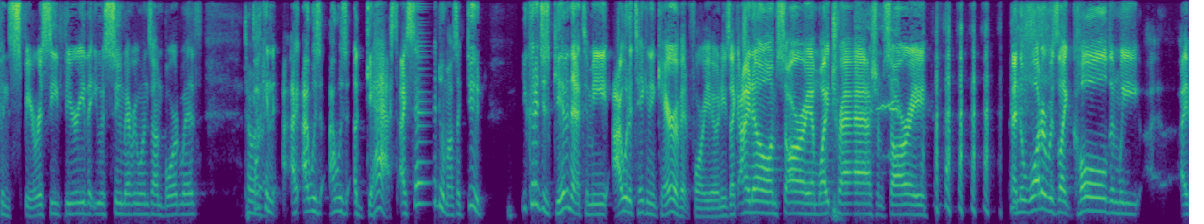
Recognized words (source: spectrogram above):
conspiracy theory that you assume everyone's on board with. Totally. fucking I, I was i was aghast. I said to him i was like dude you could have just given that to me. I would have taken care of it for you. And he's like i know i'm sorry i'm white trash i'm sorry. And the water was like cold and we I,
